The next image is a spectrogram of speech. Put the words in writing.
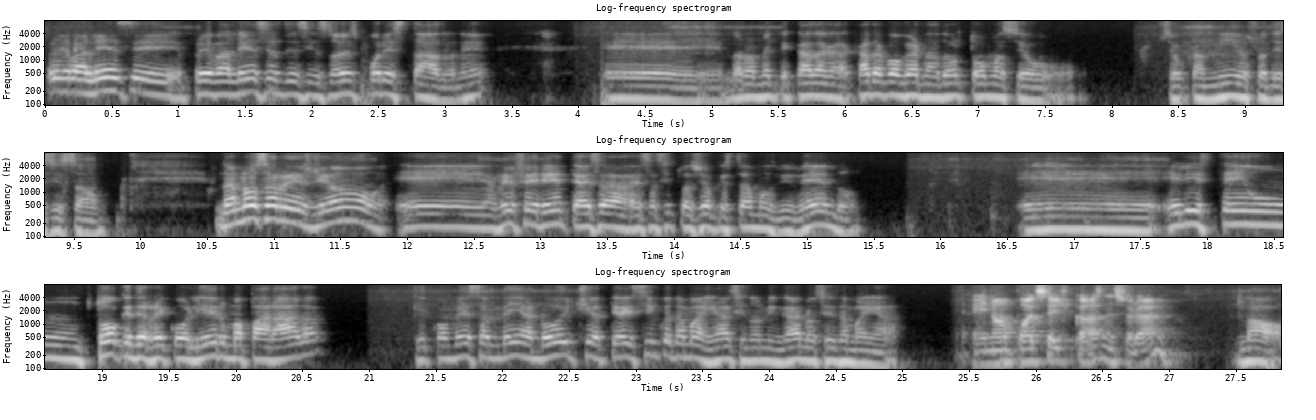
prevalece, prevalece as decisões por estado, né? É, normalmente cada, cada governador toma seu, seu caminho, sua decisão. Na nossa região, é, referente a essa, essa situação que estamos vivendo, é, eles têm um toque de recolher, uma parada, que começa meia-noite até as 5 da manhã, se não me engano, às 6 da manhã. E não pode sair de casa nesse horário? Não,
